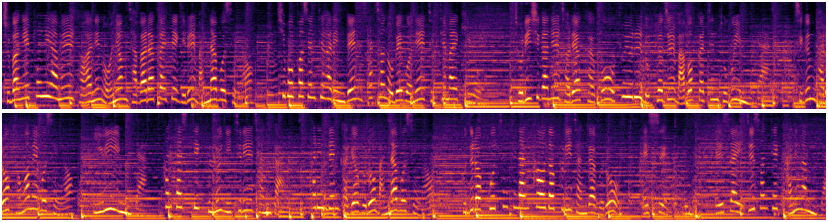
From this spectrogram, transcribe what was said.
주방의 편리함을 더하는 원형 자바라 깔때기를 만나보세요. 15% 할인된 4,500원에 득템할 기회. 조리 시간을 절약하고 효율을 높여줄 마법 같은 도구입니다. 지금 바로 경험해보세요. 2위입니다. 판타스틱 블루 니트릴 장갑. 할인된 가격으로 만나보세요. 부드럽고 튼튼한 파우더 프리 장갑으로 S, M, L 사이즈 선택 가능합니다.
